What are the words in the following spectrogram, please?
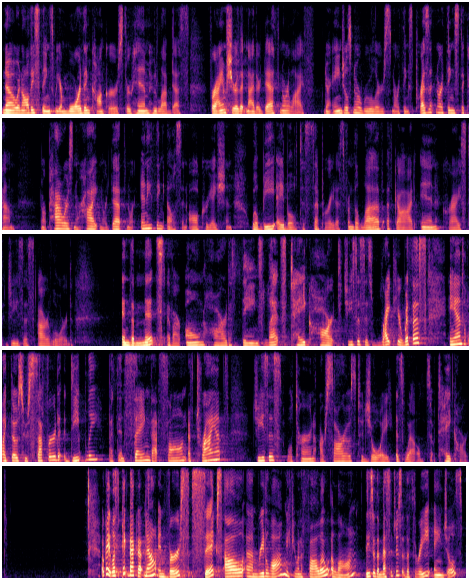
No, in all these things we are more than conquerors through him who loved us. For I am sure that neither death nor life nor angels, nor rulers, nor things present, nor things to come, nor powers, nor height, nor depth, nor anything else in all creation will be able to separate us from the love of God in Christ Jesus our Lord. In the midst of our own hard things, let's take heart. Jesus is right here with us. And like those who suffered deeply, but then sang that song of triumph, Jesus will turn our sorrows to joy as well. So take heart. Okay, let's pick back up now in verse 6. I'll um, read along if you want to follow along. These are the messages of the three angels.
